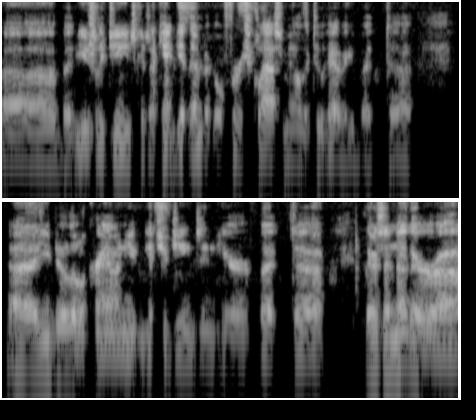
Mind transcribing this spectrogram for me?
uh, but usually jeans because I can't get them to go first class mail. They're too heavy. But uh, uh, you do a little cramming, you can get your jeans in here. But uh, there's another uh,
